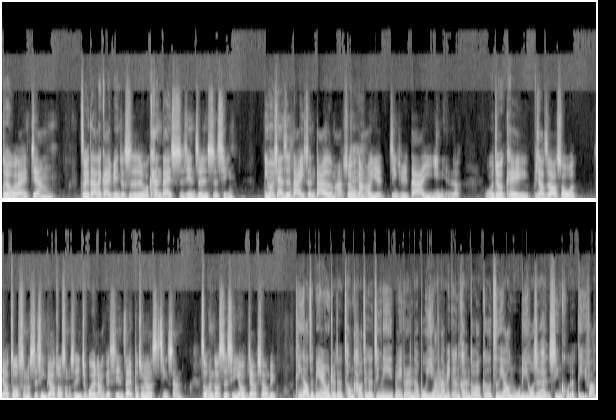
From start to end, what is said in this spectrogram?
对我来讲，最大的改变就是我看待时间这件事情。因为我现在是大一升大二嘛，所以我刚好也进去大一一年了，我就可以比较知道说我要做什么事情，不要做什么事情，就不会浪费时间在不重要的事情上，做很多事情又比较有效率。听到这边，因为我觉得重考这个经历每个人都不一样，那每个人可能都有各自要努力或是很辛苦的地方。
